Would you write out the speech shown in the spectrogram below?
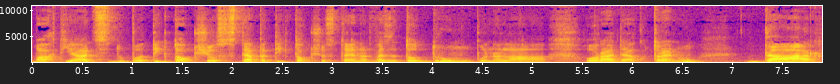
ahtiați după TikTok și o să stea pe TikTok și o să te enerveze tot drumul până la ora de cu trenul. Uh, dar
